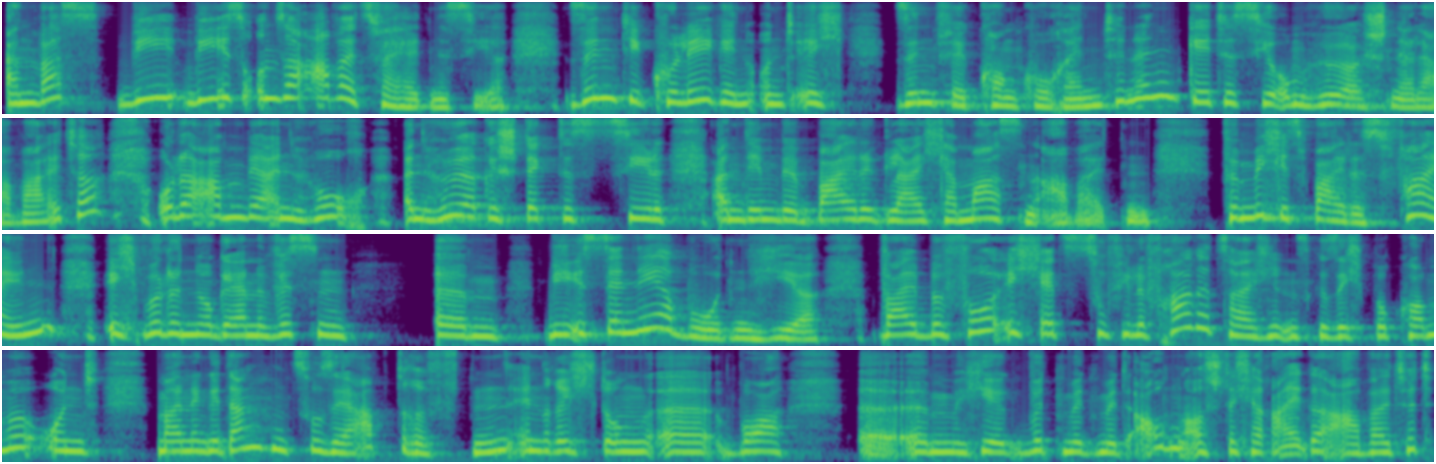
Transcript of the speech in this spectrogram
An was? Wie, wie ist unser Arbeitsverhältnis hier? Sind die Kollegin und ich, sind wir Konkurrentinnen? Geht es hier um höher, schneller, weiter? Oder haben wir ein hoch, ein höher gestecktes Ziel, an dem wir beide gleichermaßen arbeiten? Für mich ist beides fein. Ich würde nur gerne wissen, ähm, wie ist der Nährboden hier? Weil bevor ich jetzt zu viele Fragezeichen ins Gesicht bekomme und meine Gedanken zu sehr abdriften in Richtung, äh, boah, äh, ähm, hier wird mit, mit Augenausstecherei gearbeitet,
